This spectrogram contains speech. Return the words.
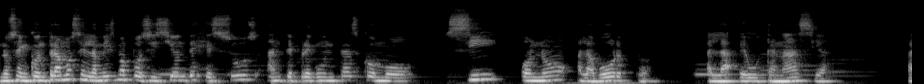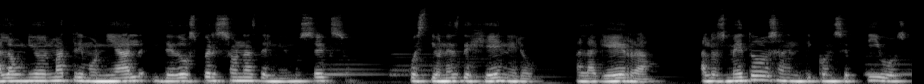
nos encontramos en la misma posición de Jesús ante preguntas como sí o no al aborto, a la eutanasia, a la unión matrimonial de dos personas del mismo sexo, cuestiones de género, a la guerra, a los métodos anticonceptivos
